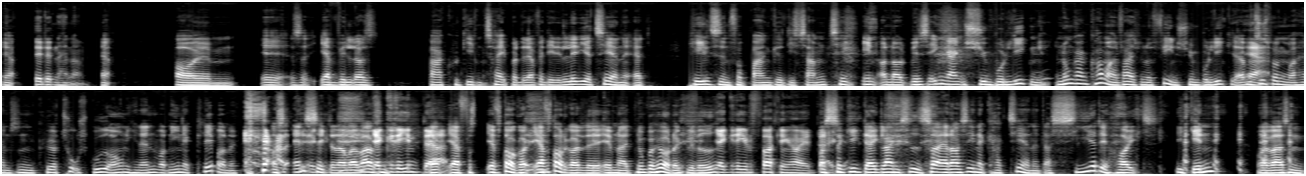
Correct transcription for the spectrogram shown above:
Ja. Det er det, den handler om. Ja. Og øhm, øh, altså, jeg vil også bare kunne give den tre på det der, fordi det er lidt irriterende, at hele tiden får banket de samme ting ind, og når, hvis ikke engang symbolikken, nogle gange kommer han faktisk med noget fin symbolik, der er på Ja. et tidspunkt, hvor han sådan kører to skud oven i hinanden, hvor den ene er klipperne, og så ansigtet, der var bare Jeg sådan- grinede der. Jeg, jeg, for, jeg, forstår godt, jeg forstår det godt, uh, M. Night, nu behøver du ikke blive ved. Jeg griner fucking højt. Og så gik der ikke lang tid, så er der også en af karaktererne, der siger det højt igen, hvor jeg var sådan,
